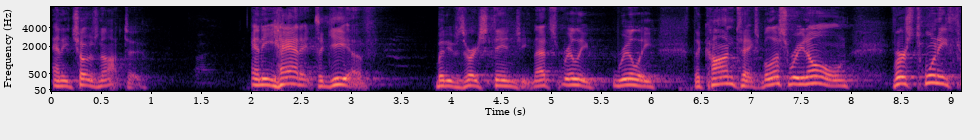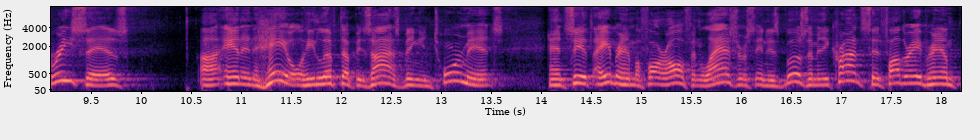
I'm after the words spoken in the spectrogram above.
and he chose not to. And he had it to give, but he was very stingy. That's really, really the context. But let's read on. Verse 23 says, uh, And in hell he lift up his eyes, being in torments, and seeth Abraham afar off, and Lazarus in his bosom. And he cried and said, Father Abraham,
